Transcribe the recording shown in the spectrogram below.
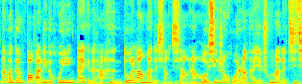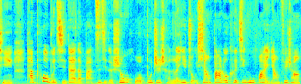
那么，跟包法利的婚姻带给了他很多浪漫的想象，然后新生活让他也充满了激情。他迫不及待地把自己的生活布置成了一种像巴洛克静物画一样非常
